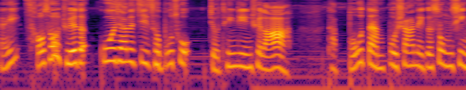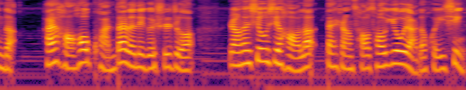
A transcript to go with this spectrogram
哎，曹操觉得郭嘉的计策不错，就听进去了啊。他不但不杀那个送信的，还好好款待了那个使者，让他休息好了，带上曹操优雅的回信。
